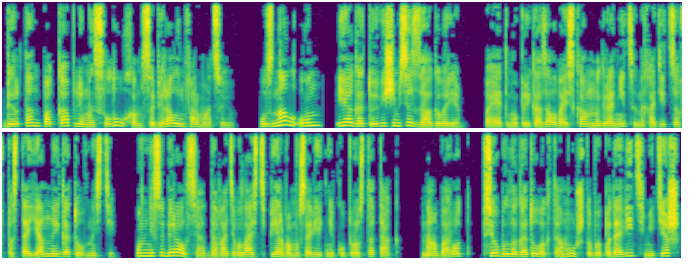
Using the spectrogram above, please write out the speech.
Бертан по каплям и слухам собирал информацию. Узнал он и о готовящемся заговоре, поэтому приказал войскам на границе находиться в постоянной готовности. Он не собирался отдавать власть первому советнику просто так. Наоборот, все было готово к тому, чтобы подавить мятеж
